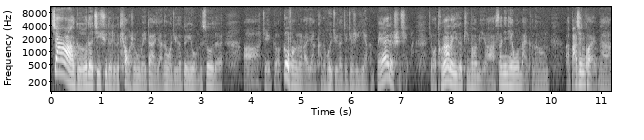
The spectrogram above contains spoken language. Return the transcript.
价格的继续的这个跳升为代价，那我觉得对于我们所有的啊这个购房者来讲，可能会觉得这就是一件很悲哀的事情了。就同样的一个平方米啊，三年前我买可能啊八千块，那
